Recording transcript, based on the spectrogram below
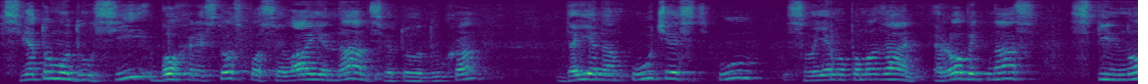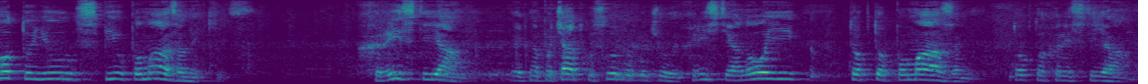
В Святому Дусі Бог Христос посилає нам Святого Духа, дає нам участь у своєму помазанні, робить нас спільнотою співпомазаників, християн. Як на початку служби почули, християної, тобто помазані, тобто християни.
